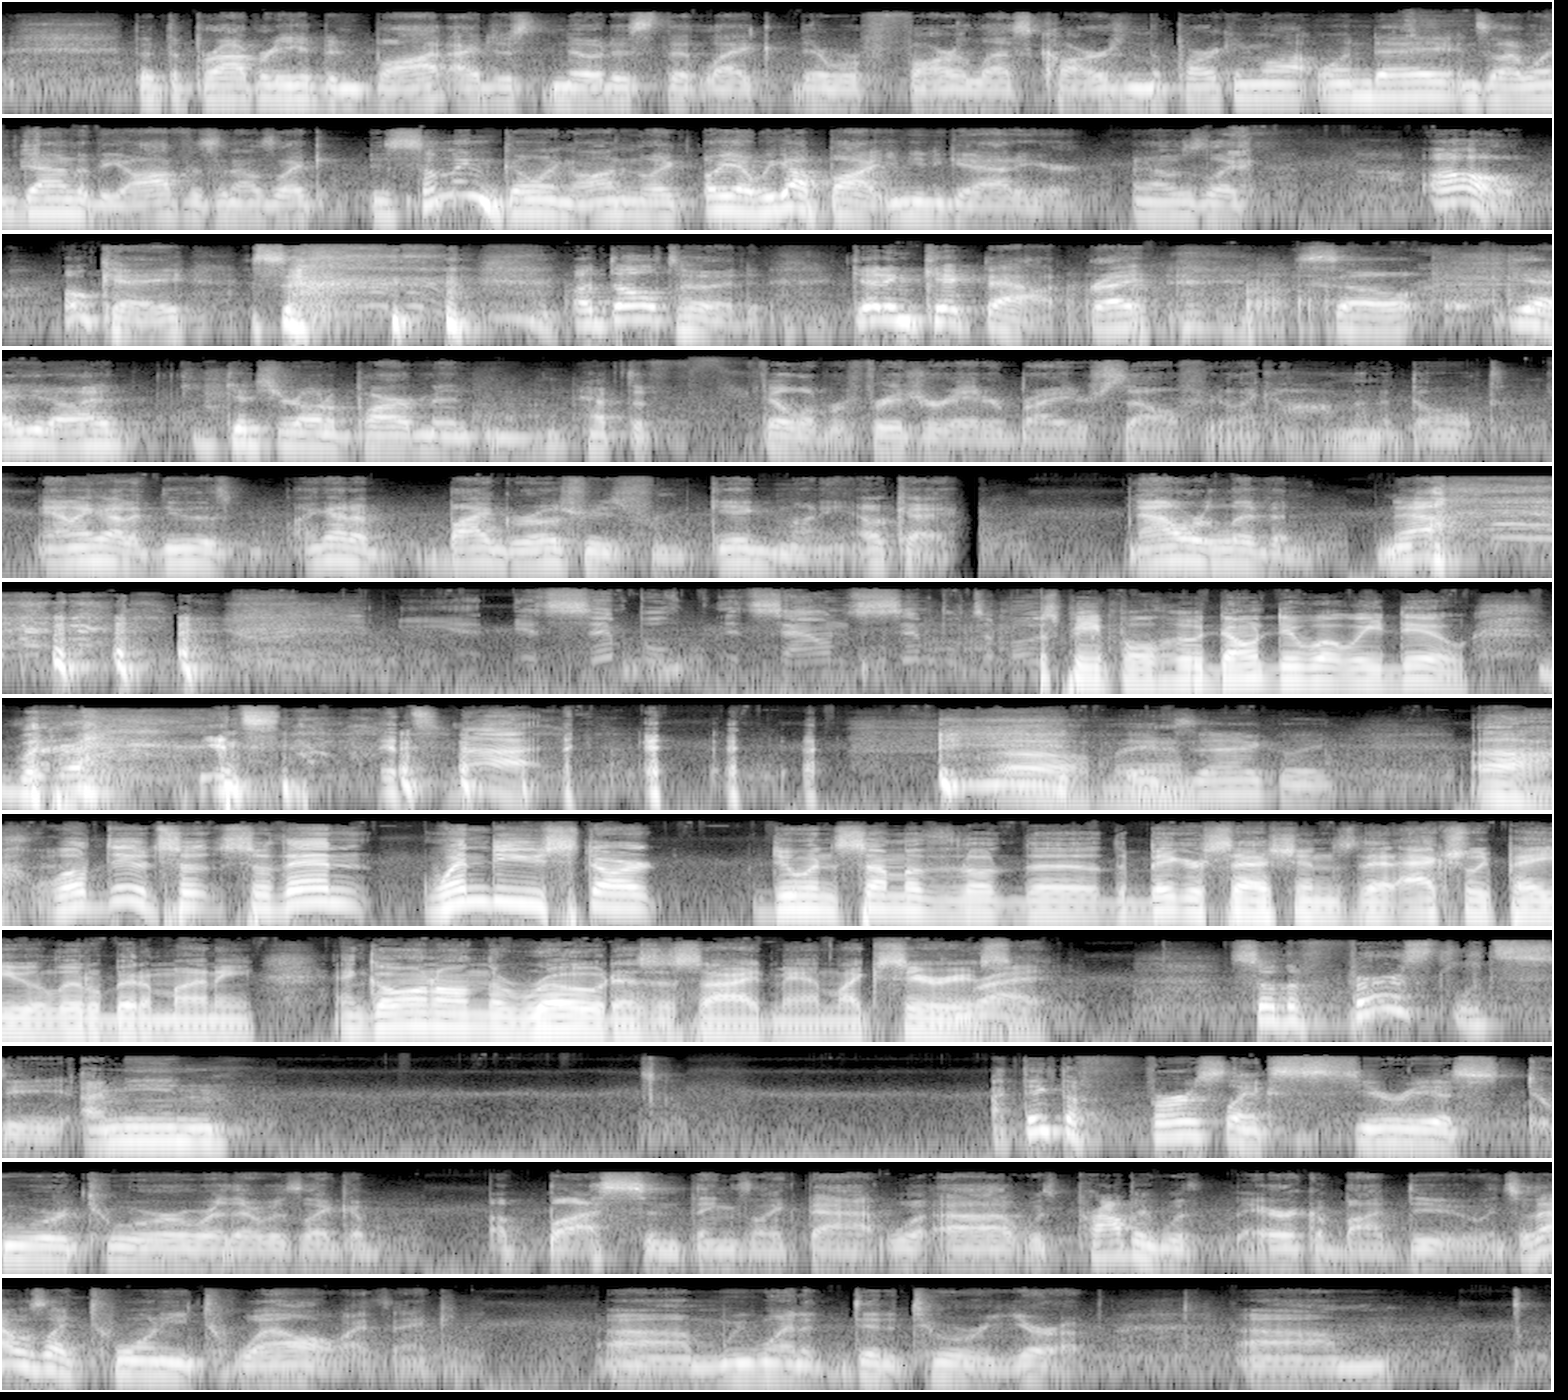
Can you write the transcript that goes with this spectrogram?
that the property had been bought. I just noticed that like there were far less cars in the parking lot one day. And so I went down to the office and I was like, is something going on? And like, oh yeah, we got bought. You need to get out of here. And I was like, oh, okay. So adulthood, getting kicked out, right? So yeah, you know, get your own apartment and have to fill a refrigerator by yourself. You're like, oh, I'm an adult. And I got to do this. I got to buy groceries from gig money. Okay. Now we're living. Now. It's simple. It sounds simple to most Most people who don't do what we do, but it's it's not. oh man. exactly. Oh, well, dude. So so then, when do you start doing some of the, the the bigger sessions that actually pay you a little bit of money and going on the road as a side man? Like seriously. Right. So the first, let's see. I mean, I think the first like serious tour tour where there was like a, a bus and things like that uh, was probably with Erykah Badu, and so that was like 2012, I think. Um, we went and did a tour of Europe, um,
